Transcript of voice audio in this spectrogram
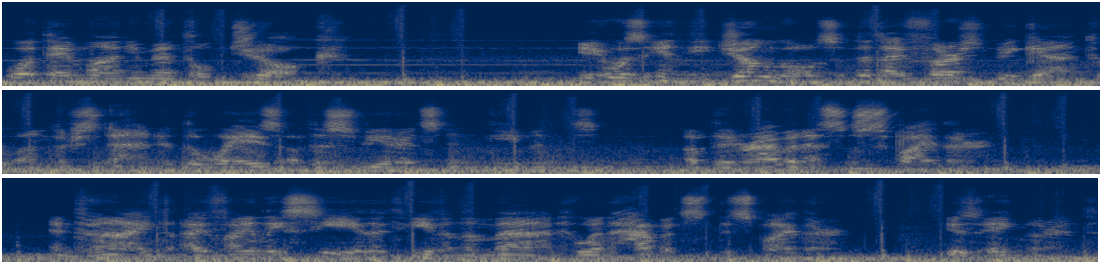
What a monumental joke. It was in the jungles that I first began to understand the ways of the spirits and demons, of the ravenous spider. And tonight I finally see that even the man who inhabits the spider is ignorant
